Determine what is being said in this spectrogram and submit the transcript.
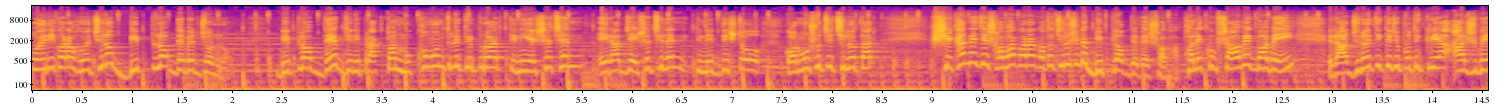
তৈরি করা হয়েছিল বিপ্লব দেবের জন্য। বিপ্লব দেব, যিনি প্রাক্তন মুখ্যমন্ত্রী ত্রিপুরার, তিনি এসেছেন, এই রাজ্যে এসেছিলেন, নির্দিষ্ট কর্মসূচি ছিল তার। সেখানে যে সভা করার কথা ছিল, সেটা বিপ্লব দেবের সভা। ফলে খুব স্বাভাবিকভাবেই রাজনৈতিক কিছু প্রতিক্রিয়া আসবে।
